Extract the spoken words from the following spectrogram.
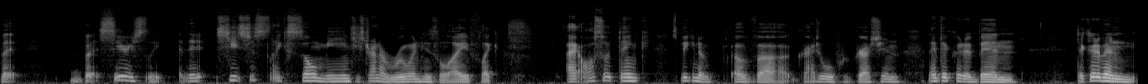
But but seriously, she's just like so mean. She's trying to ruin his life. Like I also think speaking of of uh, gradual progression, I think there could have been there could have been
